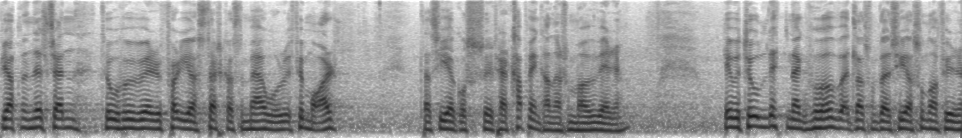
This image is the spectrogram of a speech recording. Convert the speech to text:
Bjarne Nilsen, du har vært førre sterkaste med i fem år. Det sier jeg også, det er kappenkaner som har vært. Jeg vil tog litt nek jeg behøver, et eller annet som det sier, sånn for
